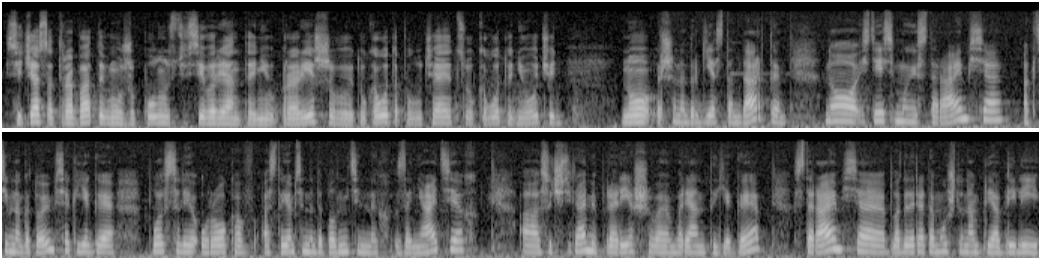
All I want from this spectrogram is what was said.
Сейчас отрабатываем уже полностью все варианты, они прорешивают. У кого-то получается, у кого-то не очень но совершенно другие стандарты. Но здесь мы стараемся, активно готовимся к ЕГЭ. После уроков остаемся на дополнительных занятиях, а, с учителями прорешиваем варианты ЕГЭ, стараемся, благодаря тому, что нам приобрели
